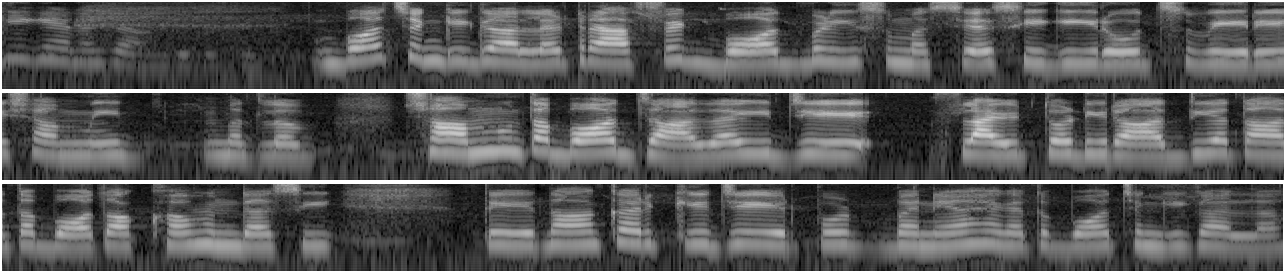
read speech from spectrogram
ਕੀ ਕਹਿਣਾ ਚਾਹੁੰਦੇ ਤੁਸੀਂ? ਬਹੁਤ ਚੰਗੀ ਗੱਲ ਹੈ। ਟ੍ਰੈਫਿਕ ਬਹੁਤ ਬੜੀ ਸਮੱਸਿਆ ਸੀਗੀ ਰੋਜ਼ ਸਵੇਰੇ ਸ਼ਾਮੀ ਮਤਲਬ ਸ਼ਾਮ ਨੂੰ ਤਾਂ ਬਹੁਤ ਜ਼ਿਆਦਾ ਹੀ। ਜੇ ਫਲਾਈਟ ਤੁਹਾਡੀ ਰਾਤ ਦੀ ਆ ਤਾਂ ਤਾਂ ਬਹੁਤ ਔਖਾ ਹੁੰਦਾ ਸੀ। ਤੇ ਤਾਂ ਕਰਕੇ ਜੇ 에어ਪੋਰਟ ਬਣਿਆ ਹੈਗਾ ਤਾਂ ਬਹੁਤ ਚੰਗੀ ਗੱਲ ਆ।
